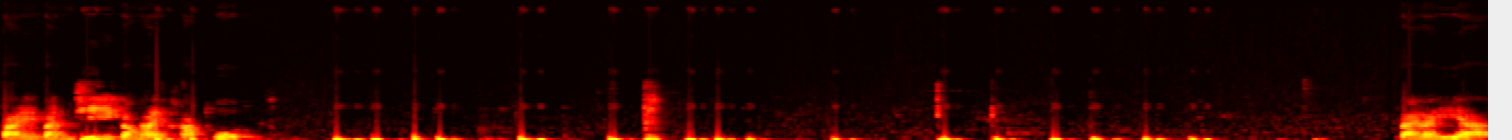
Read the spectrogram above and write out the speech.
ไปบัญชีกำไรขาดทุนรายละเอียด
